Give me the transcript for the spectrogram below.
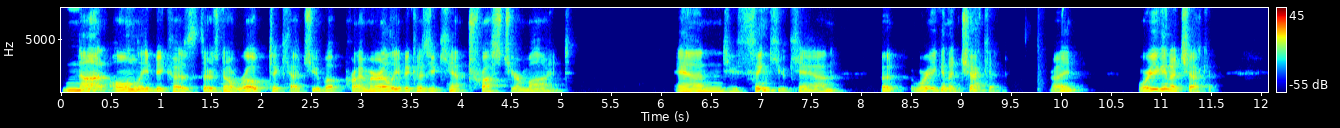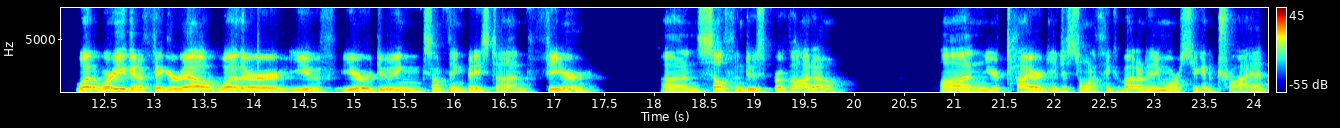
Not only because there's no rope to catch you, but primarily because you can't trust your mind. And you think you can, but where are you going to check it, right? Where are you going to check it? What where are you going to figure out whether you've you're doing something based on fear on self-induced bravado on you're tired you just don't want to think about it anymore so you're going to try it?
